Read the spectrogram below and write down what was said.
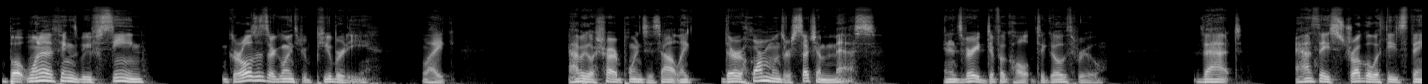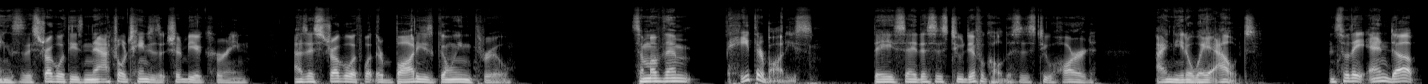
But one of the things we've seen, girls as they're going through puberty, like Abigail Shrier points this out, like their hormones are such a mess and it's very difficult to go through that as they struggle with these things, as they struggle with these natural changes that should be occurring, as they struggle with what their body's going through, some of them hate their bodies. They say, This is too difficult. This is too hard. I need a way out. And so they end up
